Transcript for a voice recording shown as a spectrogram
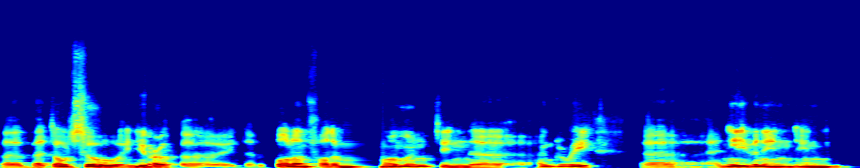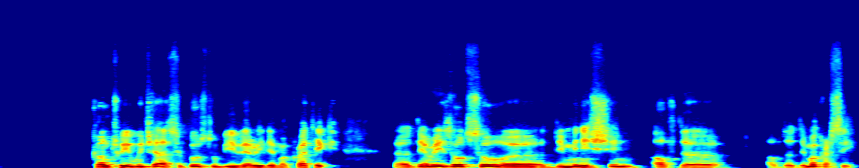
but also in Europe, in Poland for the moment, in Hungary, and even in, in country which are supposed to be very democratic, uh, there is also a diminishing of the of the democracy.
